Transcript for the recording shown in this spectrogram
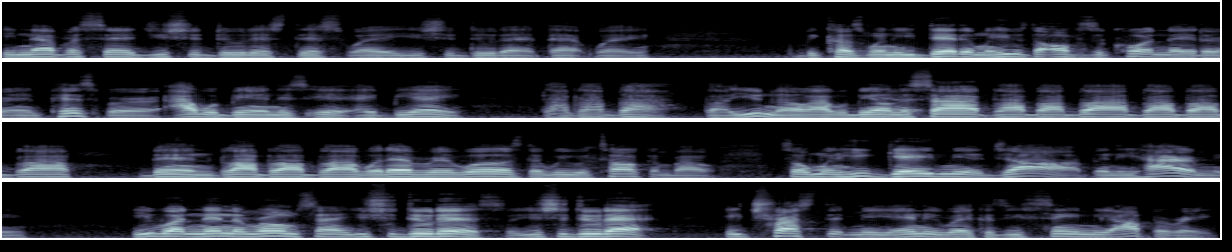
he never said you should do this this way, you should do that that way. Because when he did it, when he was the offensive coordinator in Pittsburgh, I would be in his ear, hey, BA, blah, blah, blah, blah. You know, I would be on the side, blah, blah, blah, blah, blah, blah, Ben, blah, blah, blah, whatever it was that we were talking about. So when he gave me a job and he hired me, he wasn't in the room saying, you should do this or you should do that. He trusted me anyway because he seen me operate.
